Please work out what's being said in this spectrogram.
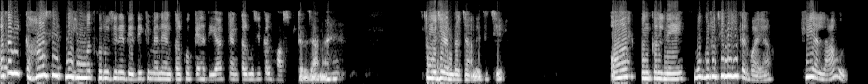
पता नहीं कहाँ से इतनी हिम्मत गुरुजी ने दे दी कि मैंने अंकल को कह दिया कि अंकल मुझे कल हॉस्पिटल जाना है। तो मुझे अंदर जाने दीजिए। और अंकल ने वो गुरुजी ने ही करवाया। ही अलाउड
